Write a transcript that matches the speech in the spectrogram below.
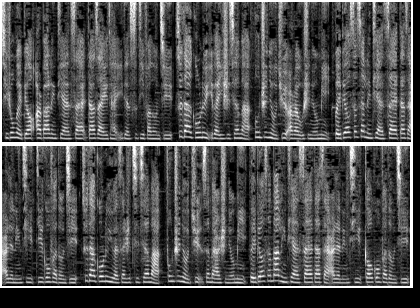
其中尾标 280TSI 搭载一台 1.4T 发动机，最大功率110千瓦，峰值扭矩250牛米；尾标 330TSI 搭载 2.0T 低功发动机，最大功率137千瓦，峰值扭矩320牛米；尾标 380TSI 搭载 2.0T 高功发动机，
